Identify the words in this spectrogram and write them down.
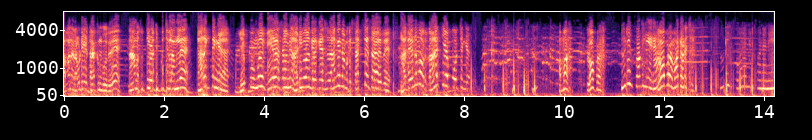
அவனை ரவுடியை தாக்கும் போது நாம சுத்தி வச்சு பிடிச்சிடலாம்ல? கரெக்ட்டுங்க. எப்பவுமே வீராசாமி அடி வாங்குற கேஸ் தாங்க நமக்கு சக்சஸ் ஆகுது. அது என்னமோ ஒரு ராசியா போச்சுங்க. அம்மா லோப்ரா. டியூட்டிக்கு போகலையடா. லோப்ரா மாட்டாடுச்சு டியூட்டிக்கு போறேன்னு போனானே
